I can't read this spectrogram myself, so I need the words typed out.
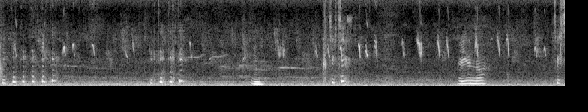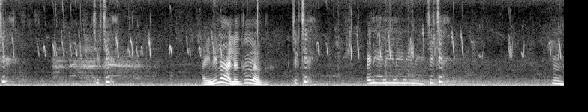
Tik, tik, tik, tik, tik, tik. Tik, tik, tik, tik. Mm. Tik, tik. Ayun, no. Tik, tik. Tik, tik. Ay, nilalaglag. Tik, tik. Ay, ni, ni, ni, ni, ni. Tik, tik. Hmm.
